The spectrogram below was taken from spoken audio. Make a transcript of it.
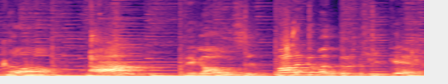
갓! 아! 내가 옷을 빠르게 만들어 줄게. 이게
